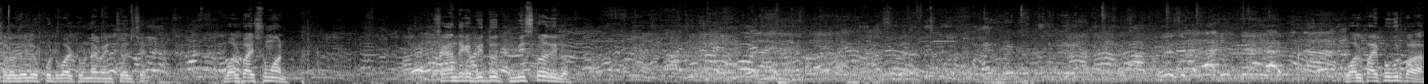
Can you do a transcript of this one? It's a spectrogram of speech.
ষোলো দলীয় ফুটবল টুর্নামেন্ট চলছে। বল পায় সুমন, সেখান থেকে বিদ্যুৎ মিস করে দিল। বল পায় পুকুরপাড়া।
